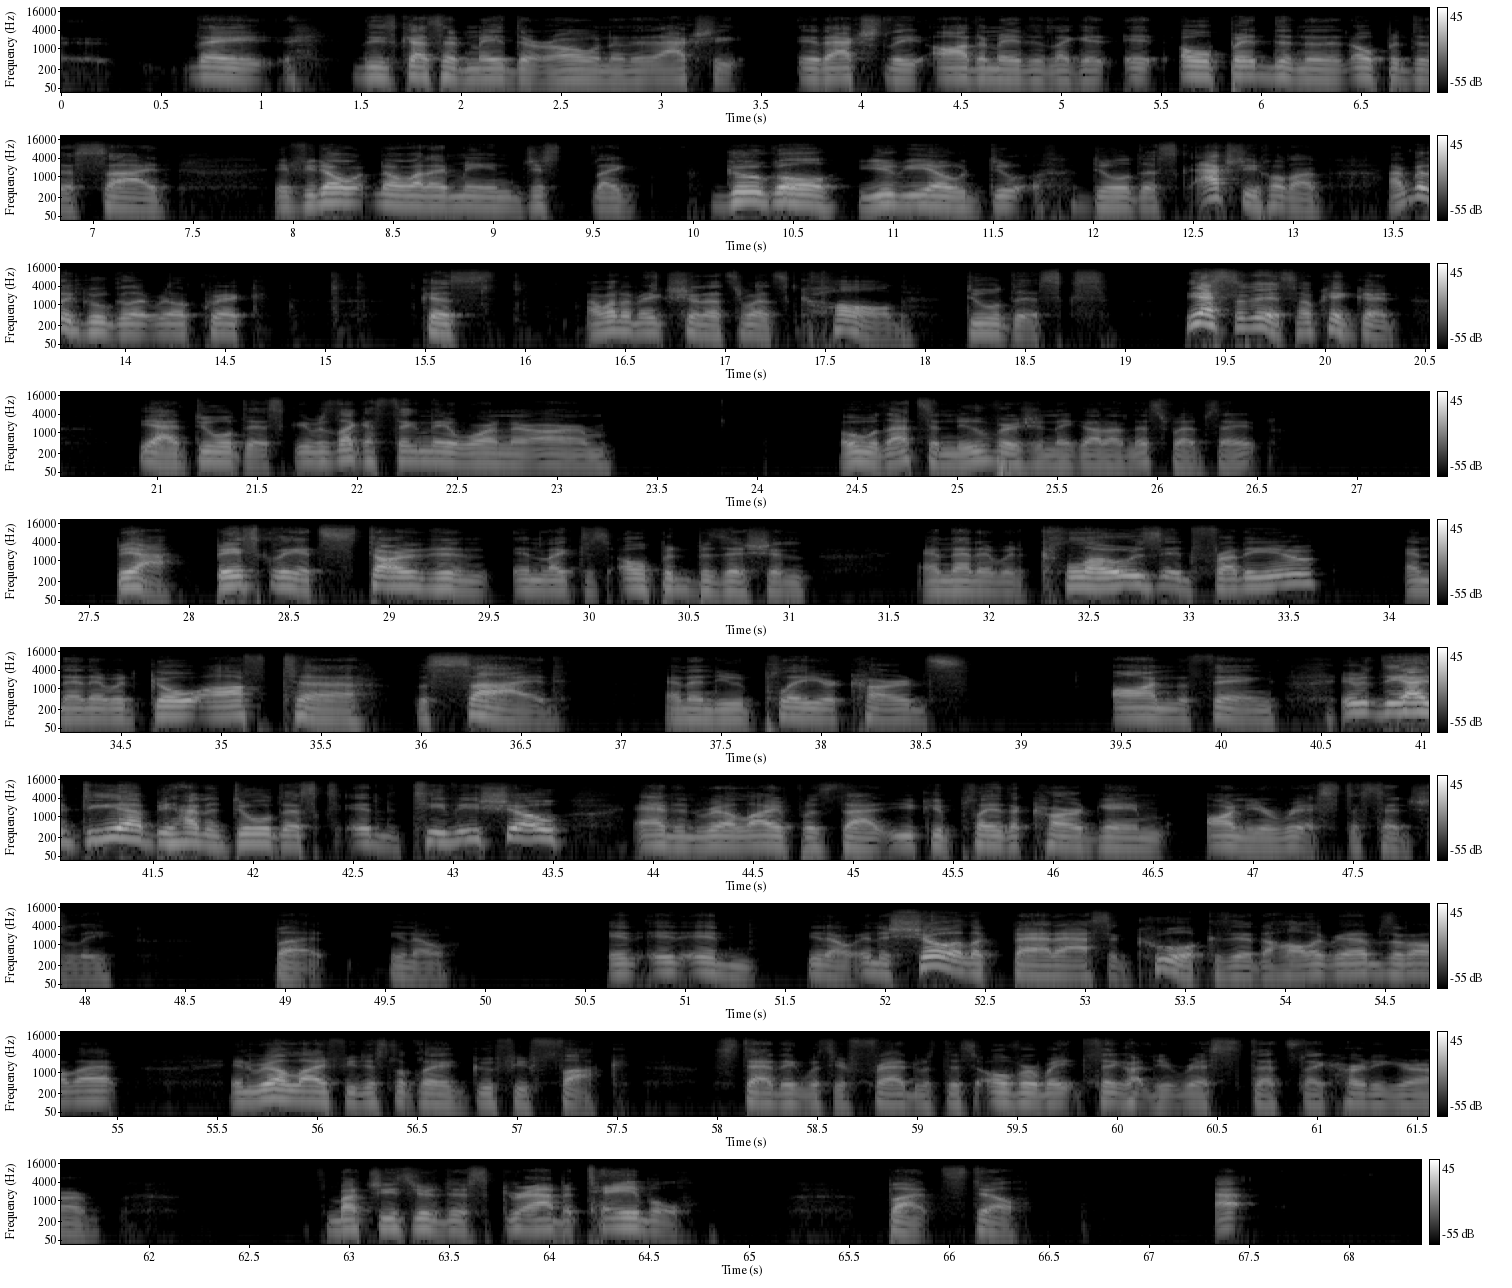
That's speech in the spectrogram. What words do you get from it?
they these guys had made their own, and it actually it actually automated like it it opened and then it opened to the side. If you don't know what I mean, just like Google Yu-Gi-Oh duel, duel disk. Actually, hold on. I'm gonna Google it real quick because I want to make sure that's what it's called. Duel disks. Yes, it is. Okay, good. Yeah, duel disk. It was like a thing they wore on their arm. Oh, that's a new version they got on this website. But yeah, basically it started in in like this open position, and then it would close in front of you, and then it would go off to the side, and then you would play your cards on the thing. It was the idea behind the duel disks in the TV show and in real life was that you could play the card game on your wrist essentially. But, you know, it it in you know, in the show it looked badass and cool because they had the holograms and all that. In real life you just look like a goofy fuck standing with your friend with this overweight thing on your wrist that's like hurting your arm. It's much easier to just grab a table. But still,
